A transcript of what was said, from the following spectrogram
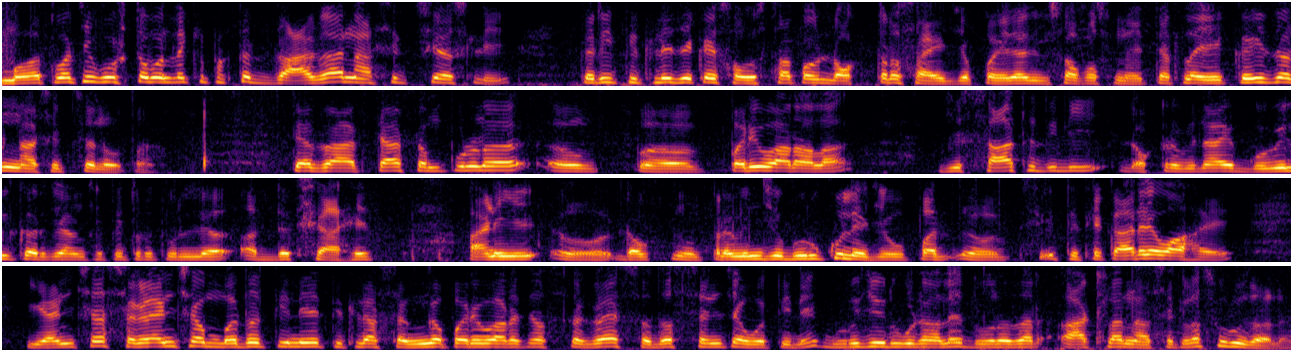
महत्त्वाची गोष्ट म्हणलं की फक्त जागा नाशिकची असली तरी तिथले जे काही संस्थापक डॉक्टर्स आहेत जे पहिल्या दिवसापासून आहेत त्यातला एकही जण नाशिकचं नव्हतं. त्या जा त्या संपूर्ण प- परिवाराला जी साथ दिली डॉक्टर विनायक गोविलकर जे आमचे पितृतुल्य अध्यक्ष आहेत आणि डॉ प्रवीणजी गुरुकुले जे उपा तिथले कार्यवाह आहे यांच्या सगळ्यांच्या मदतीने तिथल्या संघ परिवाराच्या सगळ्या सदस्यांच्या वतीने गुरुजी रुग्णालय दोन हजार आठला नाशिकला सुरू झालं.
